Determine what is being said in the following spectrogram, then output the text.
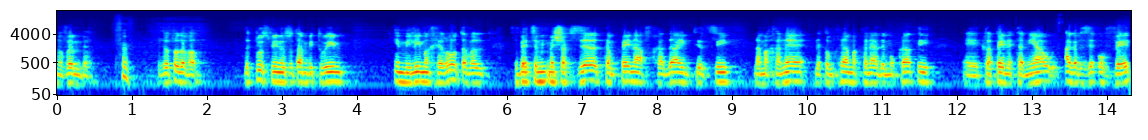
נובמבר. זה אותו דבר. זה פלוס מינוס אותם ביטויים עם מילים אחרות, אבל זה בעצם משחזר את קמפיין ההפחדה, אם תרצי, למחנה, לתומכי המחנה הדמוקרטי אה, כלפי נתניהו. אגב, זה עובד.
